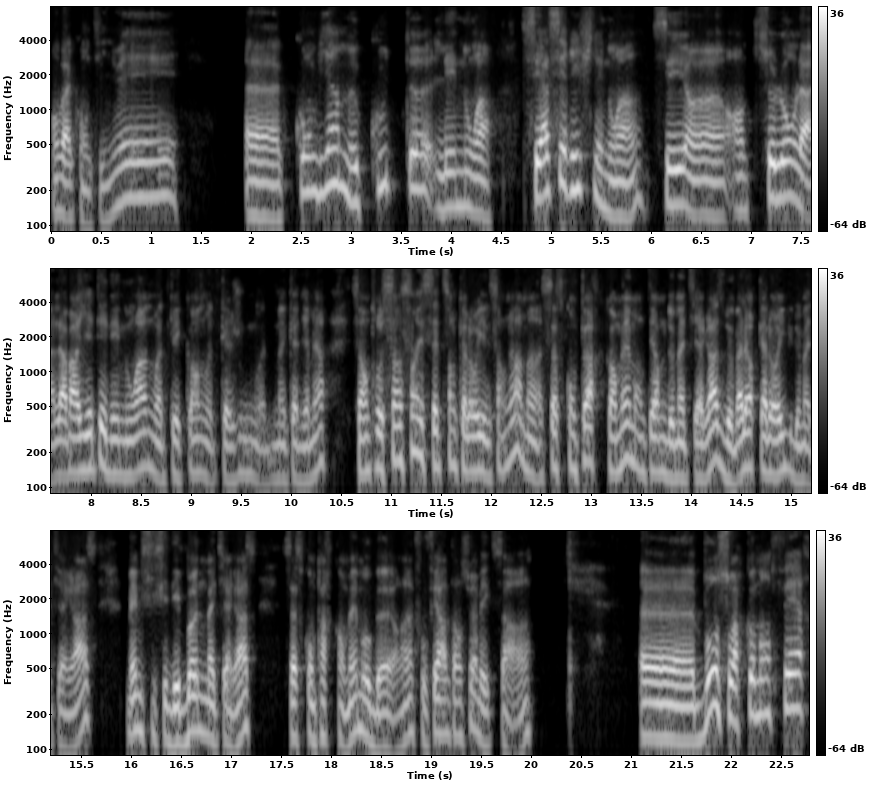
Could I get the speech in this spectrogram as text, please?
on va continuer. Combien me coûtent les noix? C'est assez riche les noix. Hein. C'est euh, selon la, variété des noix, noix de pécan, noix de cajou, noix de macadamia, c'est entre 500 et 700 calories le 100 grammes. Hein. Ça se compare quand même en termes de matière grasse, de valeur calorique de matière grasse, même si c'est des bonnes matières grasses, ça se compare quand même au beurre. Il hein. faut faire attention avec ça. Euh, bonsoir. Comment faire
